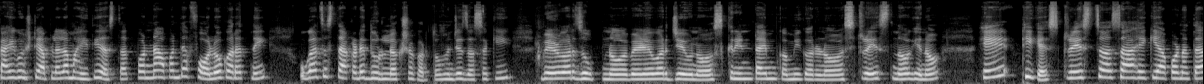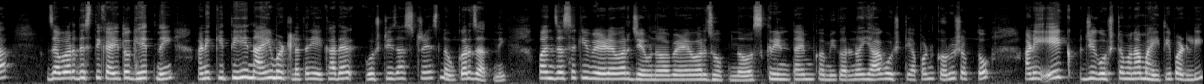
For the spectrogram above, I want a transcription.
काही गोष्टी आपल्याला माहिती असतात पण ना आपण त्या फॉलो करत नाही उगाच त्याकडे दुर्लक्ष करतो. म्हणजे जसं की वेळेवर झोपणं वेळेवर जेवणं स्क्रीन टाईम कमी करणं स्ट्रेस न घेणं हे ठीक आहे. स्ट्रेसचं असं आहे की आपण आता जबरदस्ती काही तो घेत नाही आणि कितीही नाही म्हटलं तरी एखाद्या गोष्टीचा स्ट्रेस लवकर जात नाही. पण जसं की वेळेवर जेवणं वेळेवर झोपणं स्क्रीन टाईम कमी करणं या गोष्टी आपण करू शकतो. आणि एक जी गोष्ट मला माहिती पडली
